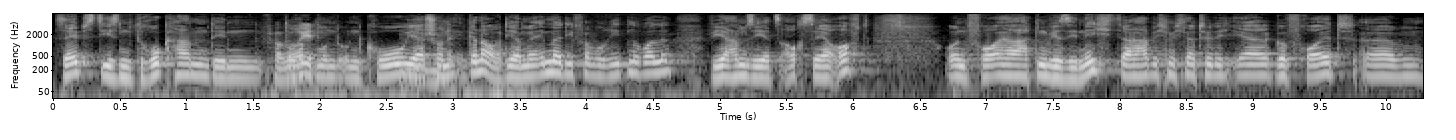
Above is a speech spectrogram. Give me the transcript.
selbst diesen Druck haben, den Favorit. Dortmund und Co. Mhm. ja schon, genau, die haben ja immer die Favoritenrolle. Wir haben sie jetzt auch sehr oft. Und vorher hatten wir sie nicht. Da habe ich mich natürlich eher gefreut, ähm,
